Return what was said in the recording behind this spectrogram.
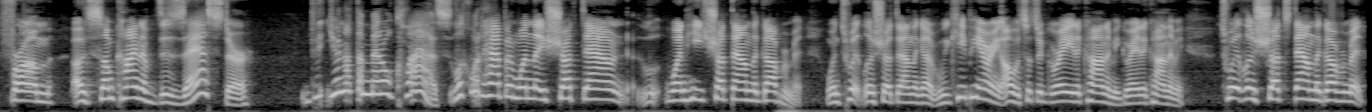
from uh, some kind of disaster you're not the middle class. Look what happened when they shut down when he shut down the government when twitler shut down the government we keep hearing oh it's such a great economy great economy Twitler shuts down the government,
